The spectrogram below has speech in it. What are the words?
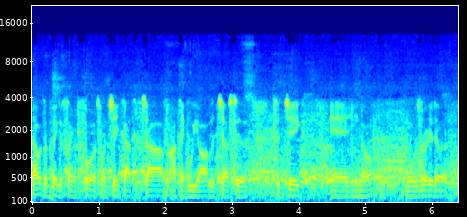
that was the biggest thing for us when Jake got the job. I think we all adjusted to Jake and, you know, was ready to, to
